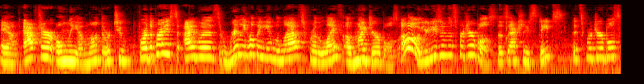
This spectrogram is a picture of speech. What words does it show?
and after only a month or two for the price, I was really hoping it would last for the life of my gerbils. Oh, you're using this for gerbils. This actually states that's for gerbils.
